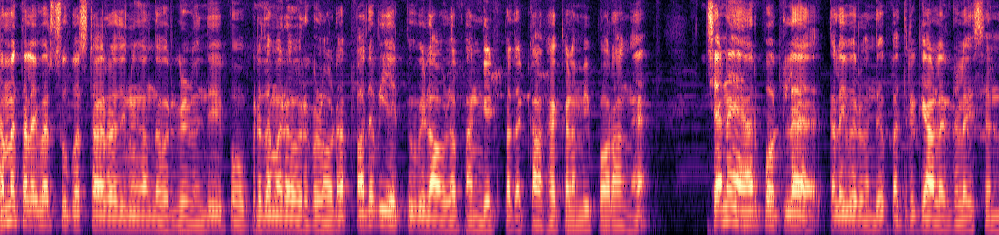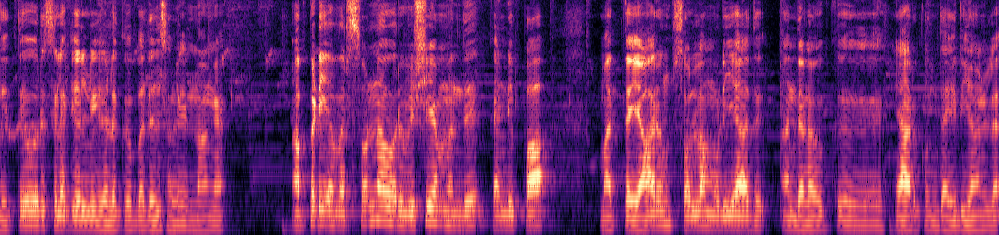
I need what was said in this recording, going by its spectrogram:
நம்ம தலைவர் சூப்பர் ஸ்டார் ரஜினிகாந்த் அவர்கள் வந்து இப்போது பிரதமர் அவர்களோட பதவியேற்பு விழாவில் பங்கேற்பதற்காக கிளம்பி போகிறாங்க சென்னை ஏர்போர்ட்டில் தலைவர் வந்து பத்திரிகையாளர்களை சந்தித்து ஒரு சில கேள்விகளுக்கு பதில் சொல்லியிருந்தாங்க. அப்படி அவர் சொன்ன ஒரு விஷயம் வந்து கண்டிப்பாக மற்ற யாரும் சொல்ல முடியாது. அந்த அளவுக்கு யாருக்கும் தைரியம் இல்லை.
